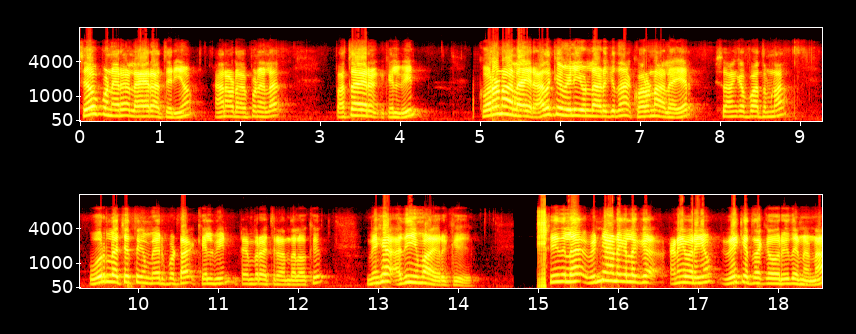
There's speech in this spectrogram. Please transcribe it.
சிவப்பு நிற லேயராக தெரியும். அதனோட வெப்பநிலை பத்தாயிரம் கெல்வின். கொரோனா லேயர் அதுக்கு வெளியே உள்ள அடுக்கு தான் கொரோனா லேயர். ஸோ அங்கே பார்த்தோம்னா ஒரு லட்சத்துக்கு மேற்பட்ட கெல்வின் டெம்பரேச்சர் அந்த அளவுக்கு மிக அதிகமாக இருக்குது இதில் விஞ்ஞானிகளுக்கு அனைவரையும் வியக்கத்தக்க ஒரு இது என்னென்னா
